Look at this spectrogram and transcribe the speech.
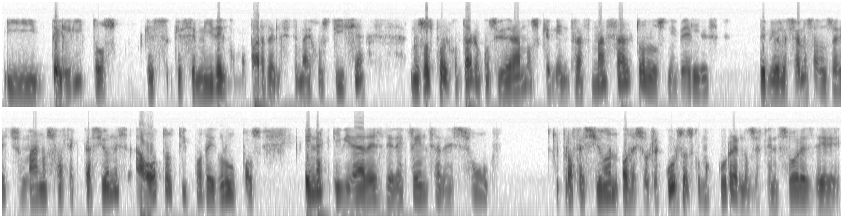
y delitos que, que se miden como parte del sistema de justicia, nosotros por el contrario consideramos que mientras más altos los niveles de violaciones a los derechos humanos o afectaciones a otro tipo de grupos en actividades de defensa de su profesión o de sus recursos, como ocurre en los defensores de,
